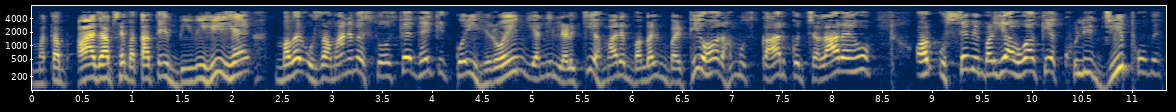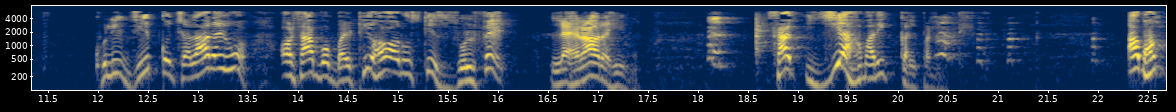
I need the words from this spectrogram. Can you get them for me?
मतलब आज आपसे बताते हैं, बीवी ही है, मगर उस जमाने में सोचते थे कि कोई हीरोइन यानी लड़की हमारे बगल में बैठी हो और हम उस कार को चला रहे हो और उससे भी बढ़िया होगा कि खुली जीप हो गए खुली जीप को चला रहे हो और साहब वो बैठी हो और उसकी जुल्फें लहरा रही हो। साहब, ये हमारी कल्पना थी। अब हम,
